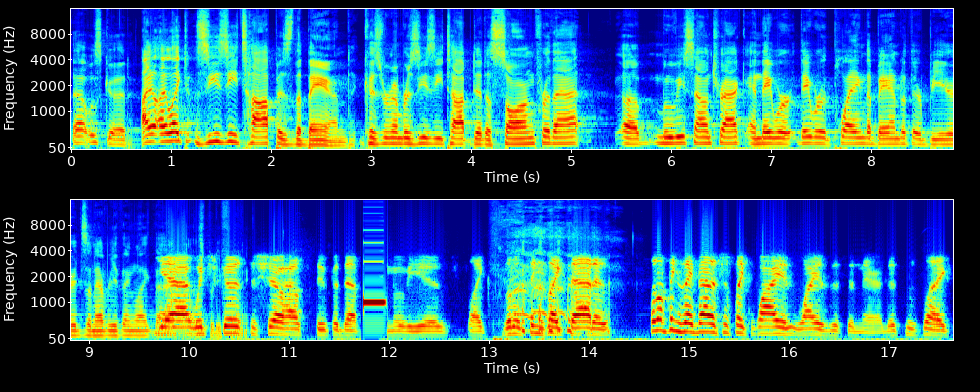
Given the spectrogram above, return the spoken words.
that was good. I, I liked ZZ Top as the band because remember ZZ Top did a song for that uh, movie soundtrack, and they were they were playing the band with their beards and everything like that. yeah That which goes funny. to show how stupid that movie is like little things like that is little things like that it's just like why why is this in there this is like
